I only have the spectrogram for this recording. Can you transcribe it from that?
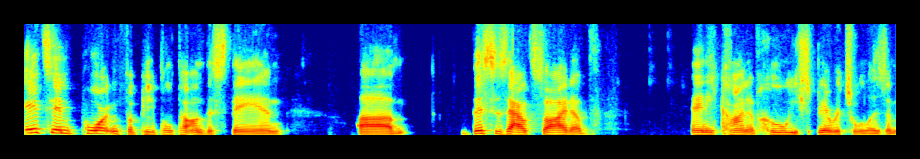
It's important for people to understand um, this is outside of any kind of hooey spiritualism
